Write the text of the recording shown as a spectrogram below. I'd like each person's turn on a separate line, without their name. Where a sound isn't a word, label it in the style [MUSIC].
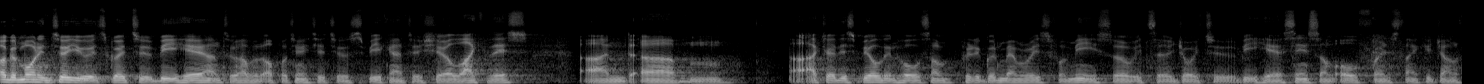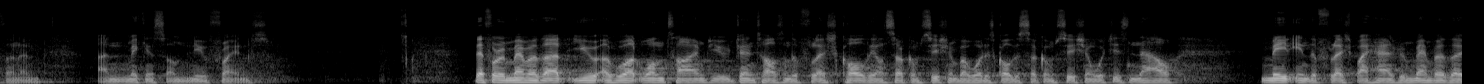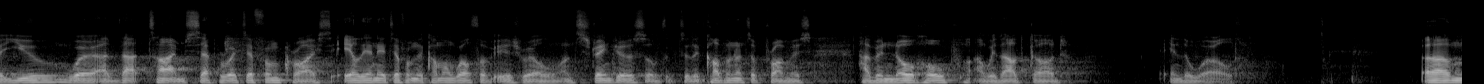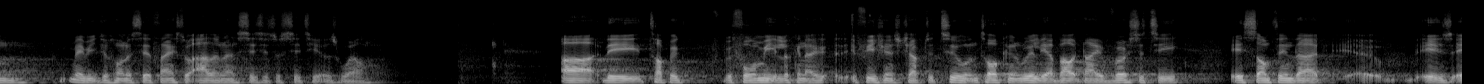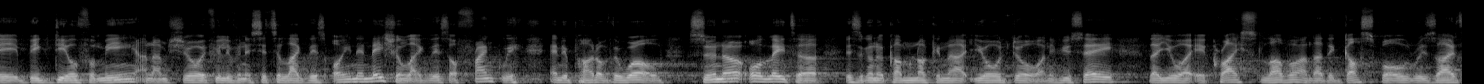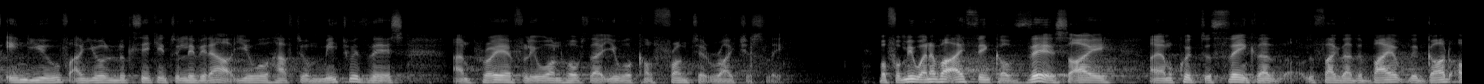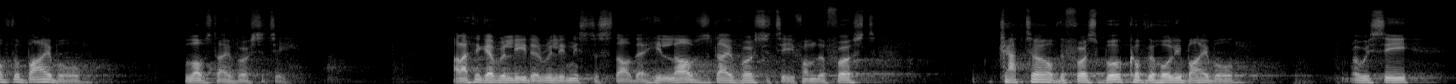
Well, good morning to you. It's great to be here and to have an opportunity to speak and to share like this. And um, uh, actually, this building holds some pretty good memories for me, so it's a joy to be here, seeing some old friends. Thank you, Jonathan, and, and making some new friends. Therefore, remember that you who at one time, you Gentiles in the flesh, called the uncircumcision by what is called the circumcision, which is now made in the flesh by hands. Remember that you were at that time separated from Christ, alienated from the commonwealth of Israel, and strangers the, to the covenant of promise, having no hope and without God in the world. Um, maybe just want to say thanks to Alan and City to City as well. Uh, the topic before me, looking at Ephesians chapter 2 and talking really about diversity is something that uh, a big deal for me. And I'm sure if you live in a city like this or in a nation like this, or frankly, [LAUGHS] any part of the world, sooner or later, this is going to come knocking at your door. And if you say that you are a Christ lover and that the gospel resides in you and you're seeking to live it out, you will have to meet with this. And prayerfully, one hopes that you will confront it righteously. But for me, whenever I think of this, I I am quick to think that the fact that the, Bible, the God of the Bible loves diversity. And I think every leader really needs to start there. He loves diversity from the first chapter of the first book of the Holy Bible, where we see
